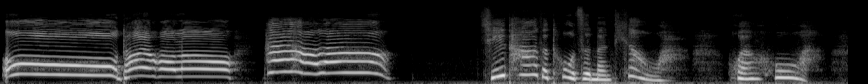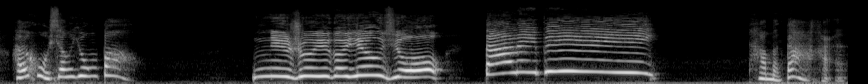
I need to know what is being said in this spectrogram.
哦太好了，太好了！其他的兔子们跳啊，欢呼啊，还互相拥抱。你是一个英雄，达利比！他们大喊：“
